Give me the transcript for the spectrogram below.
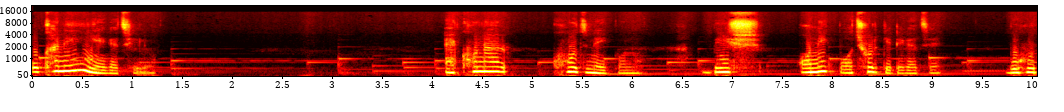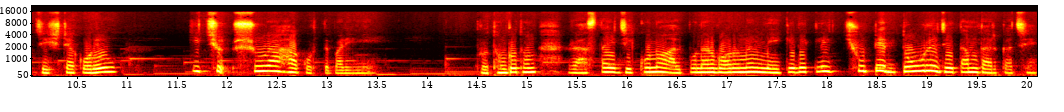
ওখানেই নিয়ে গেছিল। এখন আর খোঁজ নেই কোনো। বেশ অনেক বছর কেটে গেছে। বহু চেষ্টা করেও কিছু সুরাহা করতে পারিনি। প্রথম প্রথম রাস্তায় যে কোনো আলপনার গরমের মেয়েকে দেখলেই ছুটে দৌড়ে যেতাম তার কাছে।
